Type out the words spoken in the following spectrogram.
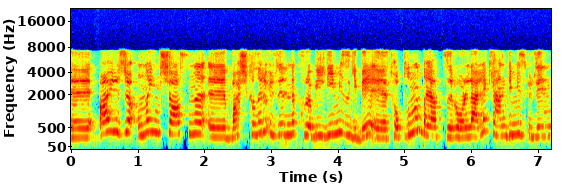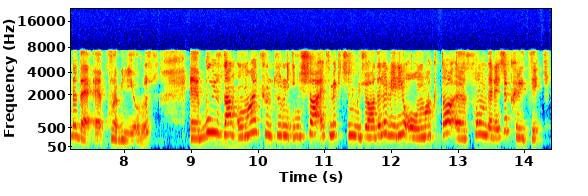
E, ayrıca onay inşasını e, başkaları üzerinde kurabildiğimiz gibi e, toplumun dayattığı rollerle kendimiz üzerinde de e, kurabiliyoruz. E, bu yüzden onay kültürünü inşa etmek için mücadele veriyor olmak da e, son derece kritik.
